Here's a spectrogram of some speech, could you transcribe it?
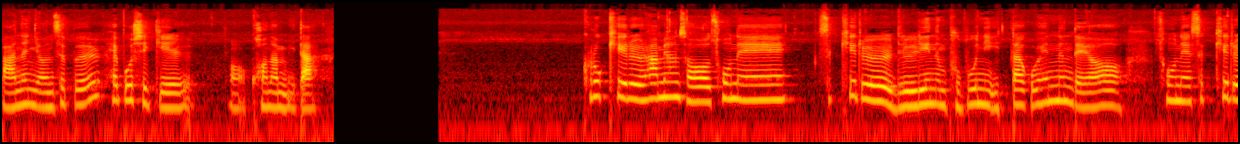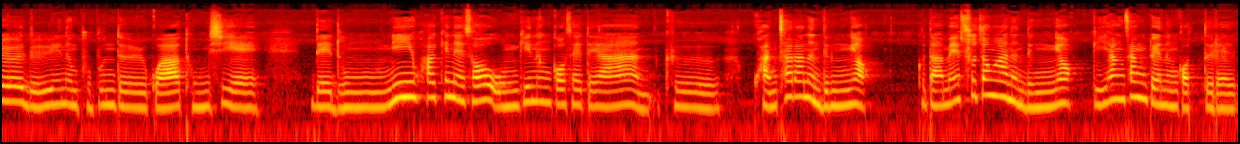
많은 연습을 해보시길 어, 권합니다. 크로키를 하면서 손에 스킬을 늘리는 부분이 있다고 했는데요. 손의 스킬을 늘리는 부분들과 동시에 내 눈이 확인해서 옮기는 것에 대한 그 관찰하는 능력, 그 다음에 수정하는 능력이 향상되는 것들에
